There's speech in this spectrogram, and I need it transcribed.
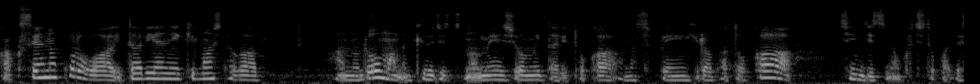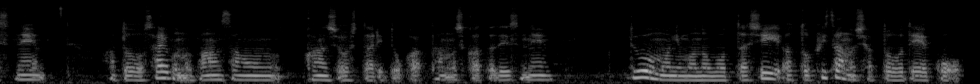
学生の頃はイタリアに行きましたが、あの、ローマの休日の名所を見たりとか、あの、スペイン広場とか、真実の口とかですね。あと、最後の晩餐を鑑賞したりとか、楽しかったですね。ドゥオモにも登ったし、あとピザの斜塔で、こ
